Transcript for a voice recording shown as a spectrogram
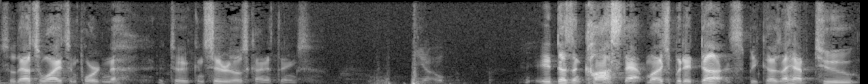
So that's why it's important to, to consider those kind of things. You know, it doesn't cost that much, but it does because I have two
